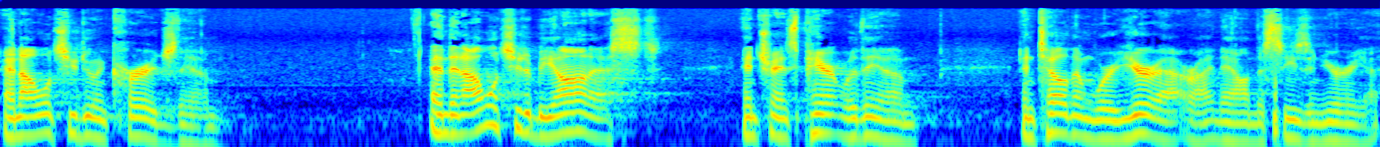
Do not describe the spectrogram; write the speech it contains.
and I want you to encourage them. And then I want you to be honest and transparent with them and tell them where you're at right now in the season you're in.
